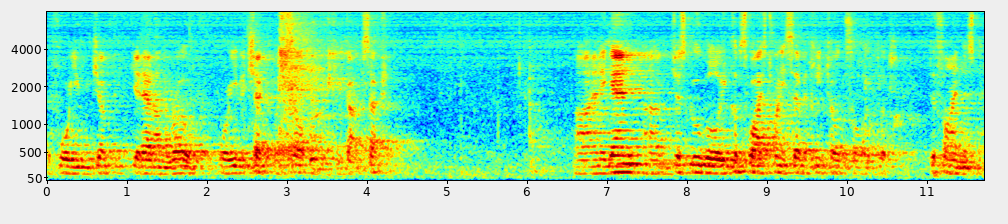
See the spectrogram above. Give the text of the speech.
before you jump, get out on the road, or even check it with a cell phone if you've got reception. Uh, and again, um, just Google EclipseWise 2017 Total Solar Eclipse to find this map.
